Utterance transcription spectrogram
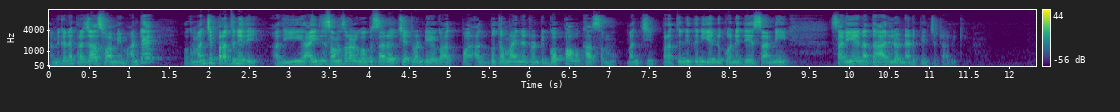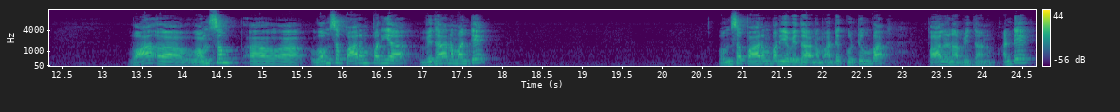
కనుకనే ప్రజాస్వామ్యం. అంటే ఒక మంచి ప్రతినిధి అది ఈ ఐదు సంవత్సరాలకు ఒకసారి వచ్చేటువంటి ఒక అద్భు- అద్భుతమైనటువంటి గొప్ప అవకాశము. మంచి ప్రతినిధిని ఎన్నుకొని దేశాన్ని సరియైన దారిలో నడిపించటానికి. వా వంశం వంశ పారంపర్య విధానం అంటే వంశ పారంపర్య విధానం అంటే కుటుంబ పాలనా విధానం. అంటే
